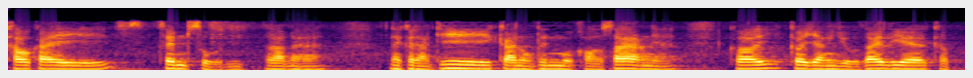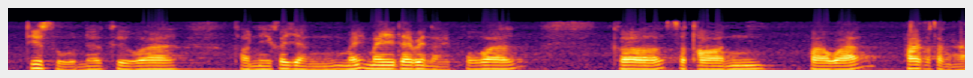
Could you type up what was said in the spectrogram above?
เข้าใกล้เส้นศูนย์แล้วนะฮะในขณะที่การลงทุนหมวดก่อสร้างเนี่ยก็ก็ยังอยู่ไล่เลียกับที่ศูนย์นะคือว่าตอนนี้ก็ยังไม่ไม่ได้ไปไหน เพราะว่า ก็สะท้อนภาวะภาคสังหา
